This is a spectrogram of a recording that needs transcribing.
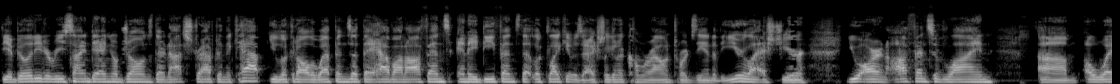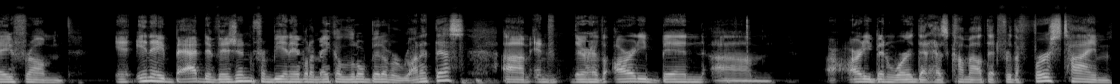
the ability to re-sign Daniel Jones. They're not strapped in the cap. You look at all the weapons that they have on offense and a defense that looked like it was actually going to come around towards the end of the year last year. You are an offensive line um, away from in a bad division from being able to make a little bit of a run at this. Um, and there have already been um, already been word that has come out that for the first time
